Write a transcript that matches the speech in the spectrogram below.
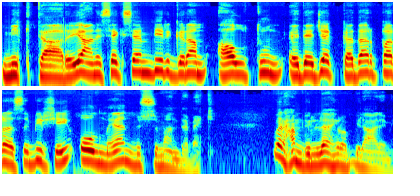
miktarı yani 81 gram altın edecek kadar parası bir şeyi olmayan Müslüman demek. Velhamdülillahi Rabbil Alemin.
